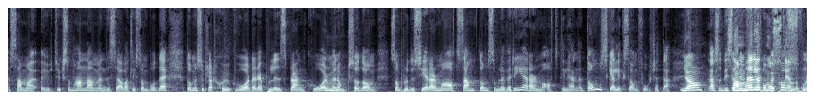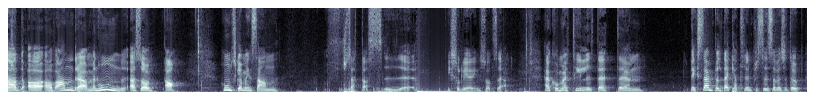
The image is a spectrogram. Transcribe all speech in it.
samma uttryck som han använder sig av att liksom både de är såklart sjukvårdare, polis, brandkår men också de som producerar mat samt de som levererar mat till henne. De ska liksom fortsätta. Ja, Alltså det, det samhället blir på måste ändå fortsätta. av, av andra men hon, alltså ja. Hon ska minsann sättas i eh, isolering så att säga. Här kommer ett till litet ehm, exempel där Katrin precis har visat upp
